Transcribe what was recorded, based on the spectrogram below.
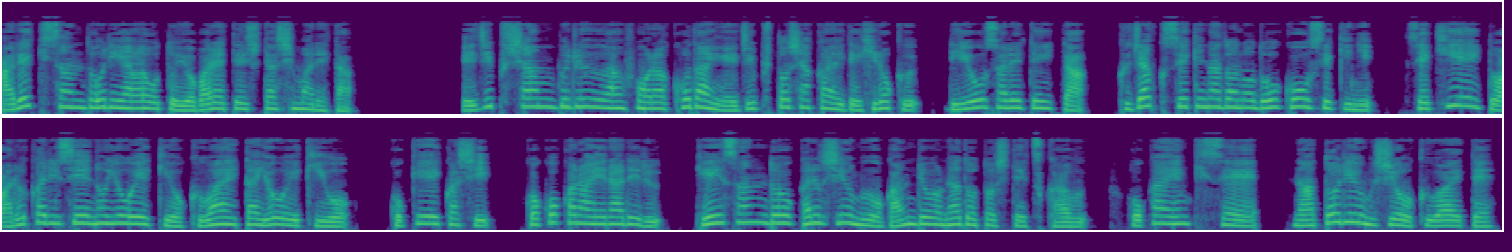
アレキサンドリア青と呼ばれて親しまれた。エジプシャンブルーアンフォラ古代エジプト社会で広く利用されていたクジャク石などの銅鉱石に石英とアルカリ性の溶液を加えた溶液を固形化し、ここから得られるケイ酸銅カルシウムを顔料などとして使う。多塩基性、ナトリウム塩を加えて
